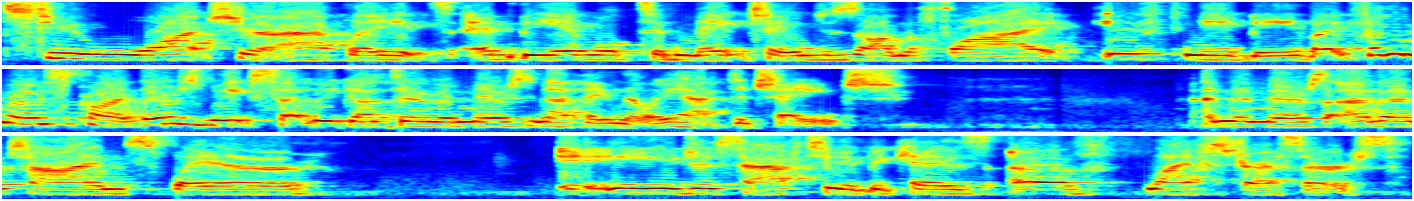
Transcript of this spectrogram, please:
to watch your athletes and be able to make changes on the fly if need be. Like for the most part, there's weeks that we go through and there's nothing that we have to change. And then there's other times where it, you just have to because of life stressors.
